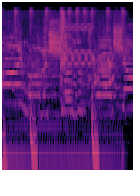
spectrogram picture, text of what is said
I'm on a sugar crash.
